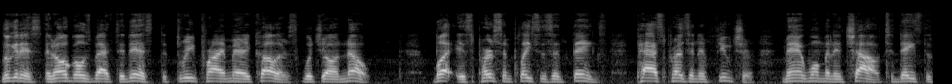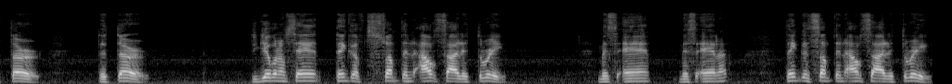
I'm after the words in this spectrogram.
Look at this. It all goes back to this. The three primary colors, which y'all know. But it's person, places, and things. Past, present, and future. Man, woman, and child. Today's the third. The third. You get what I'm saying? Think of something outside of three. Miss Ann, Miss Anna. Think of something outside of three.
